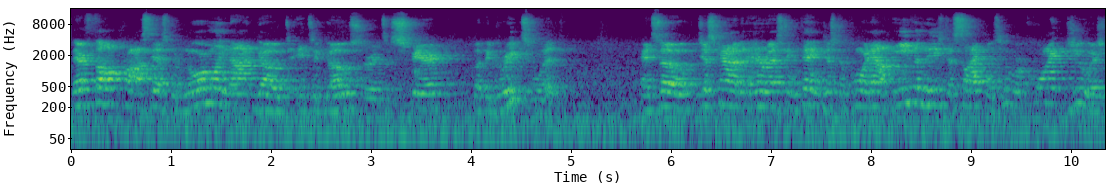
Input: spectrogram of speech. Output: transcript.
Their thought process would normally not go to it's a ghost or it's a spirit, but the Greeks would. And so, just kind of an interesting thing, just to point out, even these disciples who were quite Jewish,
